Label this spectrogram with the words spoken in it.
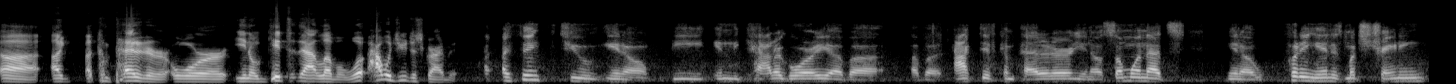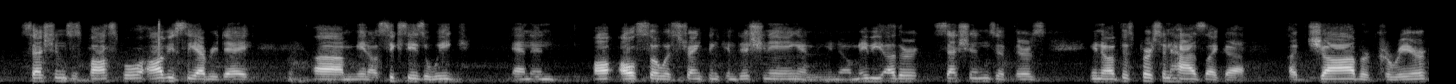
uh, a, a competitor or you know get to that level? What how would you describe it? I think to you know be in the category of a of an active competitor, you know, someone that's you know putting in as much training sessions as possible, obviously every day, um, you know, six days a week, and then also with strength and conditioning, and you know maybe other sessions if there's, you know, if this person has like a a job or career,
